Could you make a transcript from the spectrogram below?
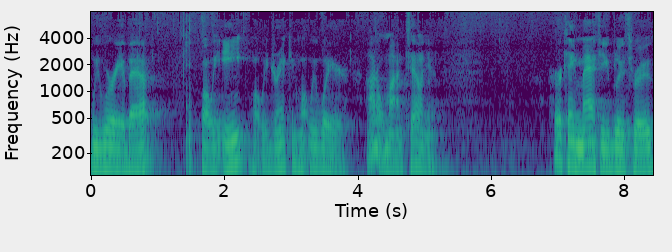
we worry about what we eat, what we drink, and what we wear. I don't mind telling you. Hurricane Matthew blew through,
